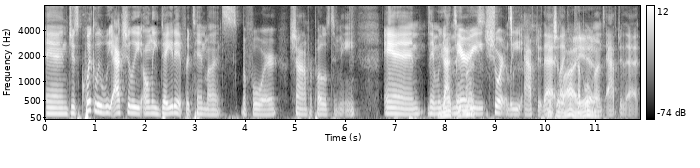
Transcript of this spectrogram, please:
and just quickly, we actually only dated for ten months before Sean proposed to me, and then we Yeah, got married months. shortly after that, like a couple yeah. months after that.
